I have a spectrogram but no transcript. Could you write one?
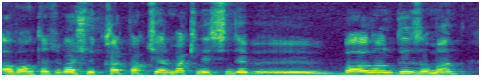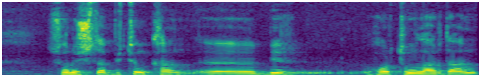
avantajı var. Şimdi kalp akciğer makinesinde e, bağlandığı zaman sonuçta bütün kan e, bir hortumlardan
